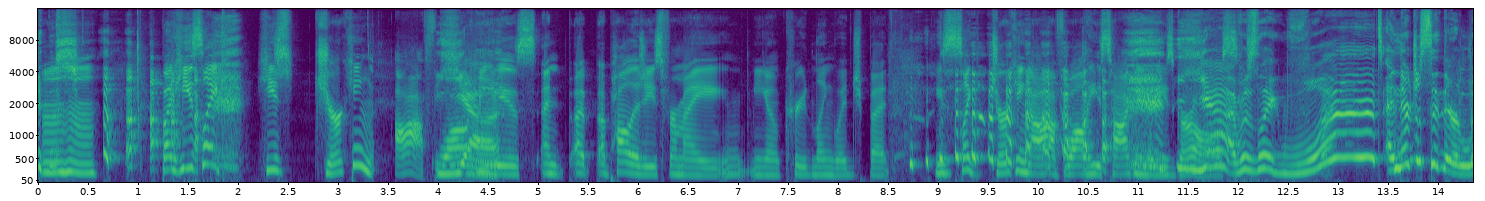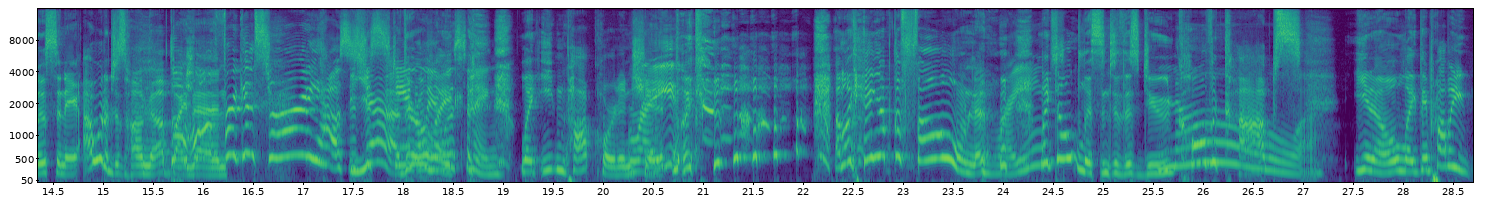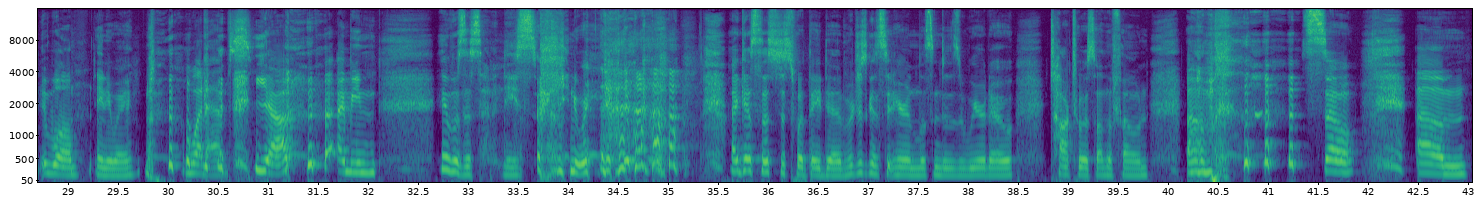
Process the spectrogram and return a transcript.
But he's like he's jerking off while Yeah. he's and uh, apologies for my you know crude language, but he's like jerking off while he's talking to these girls. Yeah, I was like, what? And they're just sitting there listening. I would have just hung up the by whole then. freaking sorority house is just yeah, standing they're all there like listening. like eating popcorn and shit. Like I'm like, hang up the phone. Right? like, don't listen to this dude. Call the cops. You know, like they probably well, anyway. Whatevs. yeah. I mean, it was the 70s. anyway. I guess that's just what they did. We're just going to sit here and listen to this weirdo talk to us on the phone. Um, so, um,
